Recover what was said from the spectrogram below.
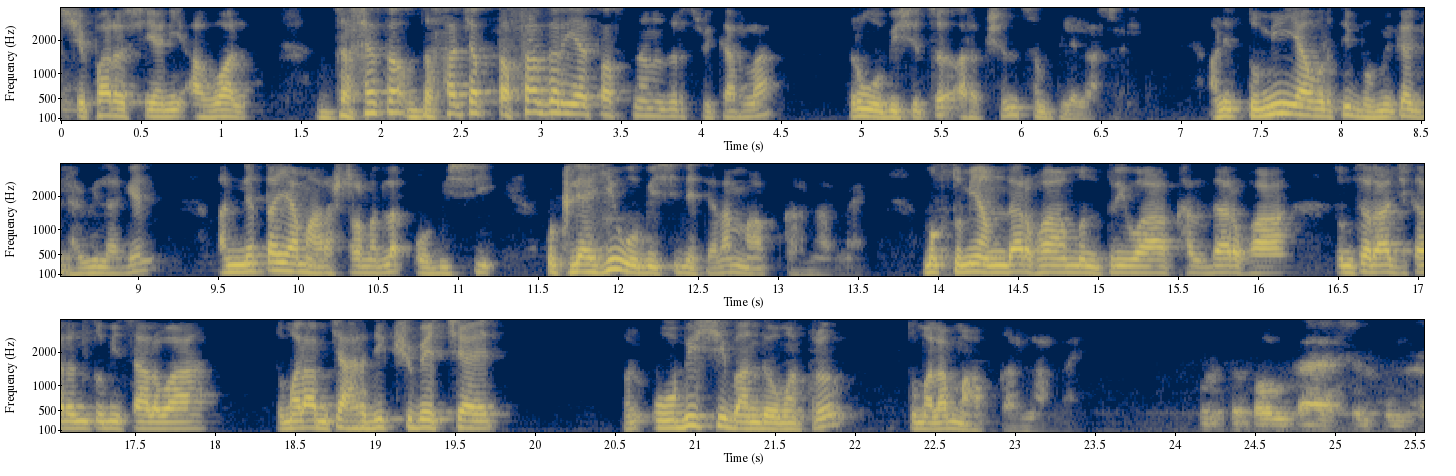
शिफारशी आणि अहवाल जशाचा जसाच्या तसा जर या शासनानं जर स्वीकारला तर ओबीसीचं आरक्षण संपलेलं असेल. आणि तुम्ही यावरती भूमिका घ्यावी लागेल. अन्यथा या महाराष्ट्रामधला ओबीसी कुठल्याही ओबीसी नेत्याला माफ करणार नाही. मग तुम्ही आमदार व्हा मंत्री व्हा खासदार व्हा तुमचं राजकारण तुम्ही चालवा. तुम्हाला आमच्या हार्दिक शुभेच्छा आहेत. पण ओबीसी बांधव मात्र तुम्हाला माफ करणार नाही. पुढचं पाऊल काय असेल तुमचं?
